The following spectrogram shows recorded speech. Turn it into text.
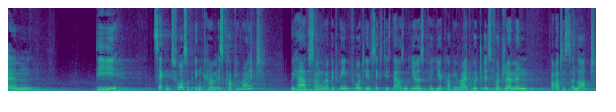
um, the second source of income is copyright. We have somewhere between 40 and 60,000 euros per year copyright, which is for German artists a lot.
